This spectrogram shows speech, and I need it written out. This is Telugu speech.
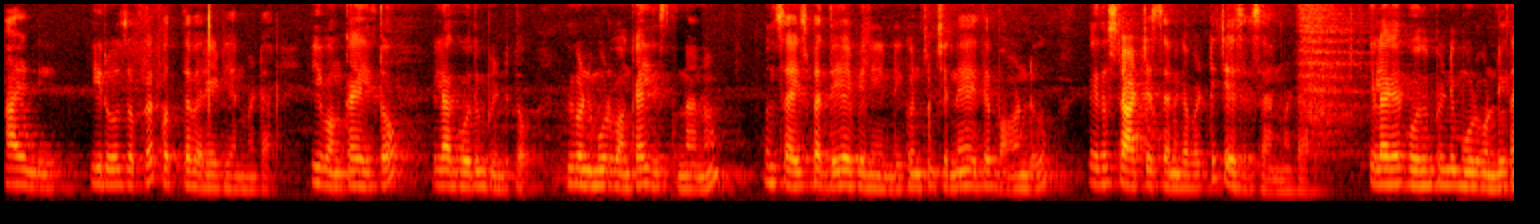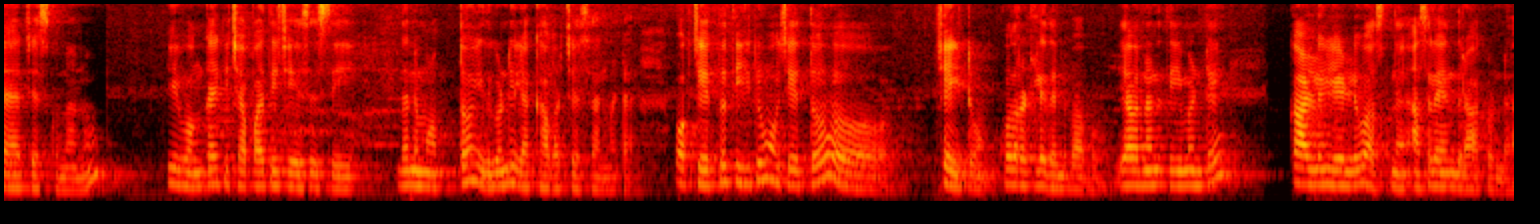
హాయ్ అండి. ఈరోజు ఒక కొత్త వెరైటీ అనమాట ఈ వంకాయలతో ఇలా గోధుమ పిండితో. ఇదిగోండి మూడు వంకాయలు తీసుకున్నాను. కొంచెం సైజు పెద్దవి అయిపోయినాయండి. కొంచెం చిన్నవి అయితే బాగుండు. ఏదో స్టార్ట్ చేశాను కాబట్టి చేసేసాను అనమాట ఇలాగే గోధుమ పిండి మూడు వండలు తయారు చేసుకున్నాను. ఈ వంకాయకి చపాతీ చేసేసి దాన్ని మొత్తం ఇదిగోండి ఇలా కవర్ చేశాను అనమాట ఒక చేత్తో తీయటం ఒక చేత్తో చేయటం. కుదరట్లేదండి బాబు. ఎవరినైనా తీయమంటే కాళ్ళు ఏళ్ళు వస్తున్నాయి. అసలైంది రాకుండా.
